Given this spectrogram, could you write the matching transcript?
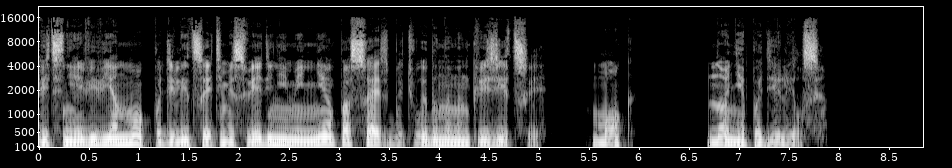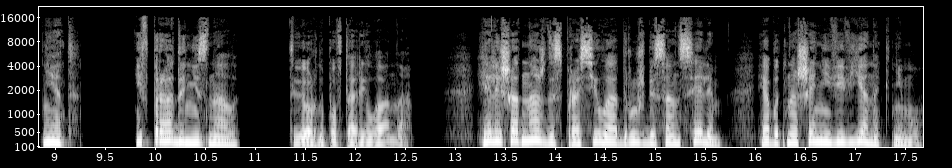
Ведь с ней Вивьен мог поделиться этими сведениями, не опасаясь быть выданным Инквизиции. Мог, но не поделился. «Нет, и вправду не знала», — твердо повторила она. «Я лишь однажды спросила о дружбе с Анселем и об отношении Вивьена к нему,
